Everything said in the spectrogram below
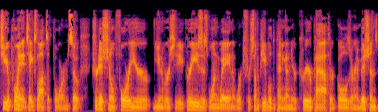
to your point, it takes lots of forms. So traditional four-year university degrees is one way, and it works for some people depending on your career path or goals or ambitions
